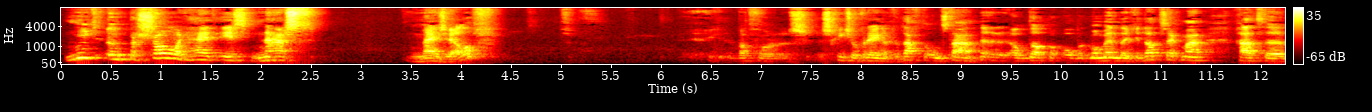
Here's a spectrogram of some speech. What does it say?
niet een persoonlijkheid is naast mijzelf, wat voor schizofrene gedachten ontstaan op, dat, op het moment dat je dat zeg maar gaat, uh,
